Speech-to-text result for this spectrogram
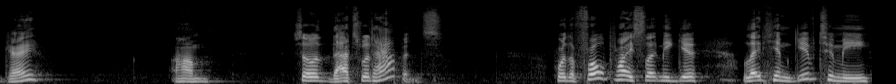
Okay? Um, so that's what happens. For the full price, let me give, let him give to me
